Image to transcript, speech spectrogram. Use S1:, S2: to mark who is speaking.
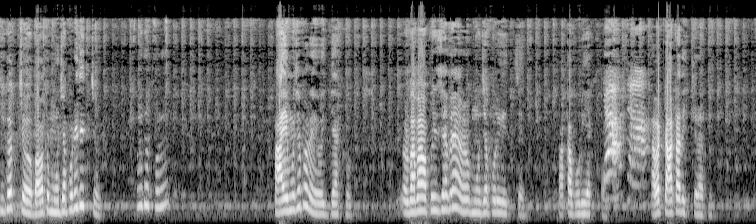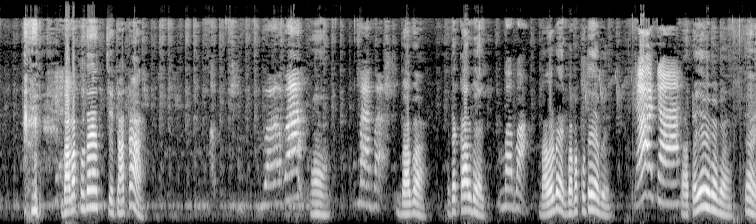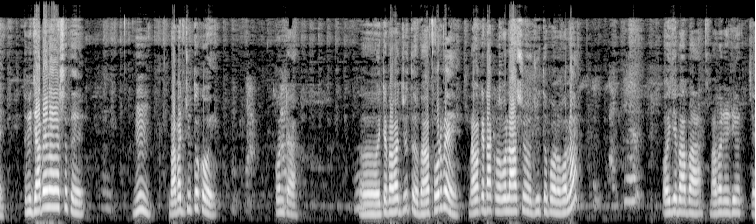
S1: কি করছ? বাবাকে মোজা পরিয়ে দিচ্ছ? ওই তো পরে পায়ে মোজা পরে? ওই দেখো। ওর বাবা অফিস যাবে আর ও মোজা পরিয়ে দিচ্ছে। পাকা বুড়ি একটা। আবার টাটা দিচ্ছে রাতে। বাবা কোথায় যাচ্ছে? টাটা? হ্যাঁ। বাবা এটা কার ব্যাগ? বাবা। বাবার ব্যাগ? বাবা কোথায় যাবে? টাটা যাবে বাবা তাই। তুমি যাবে বাবার সাথে? হুম বাবার জুতো কই? কোনটা? ও এটা বাবার জুতো? বাবা পরবে? বাবাকে ডাকো বলো আসো জুতো পরো বলো। ওই যে বাবা বাবা রেডি হচ্ছে।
